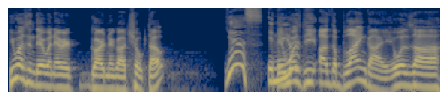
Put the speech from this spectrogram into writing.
He wasn't there when Eric Gardner got choked out. Yes, in New it York. was the uh, the blind guy. It was uh,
